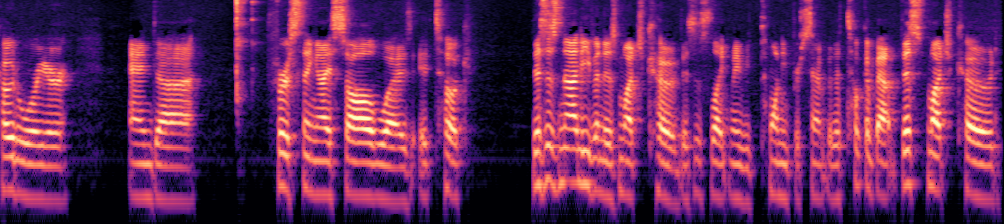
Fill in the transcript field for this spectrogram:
Code Warrior, and uh, first thing I saw was it took. This is not even as much code. This is like maybe 20%, but it took about this much code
